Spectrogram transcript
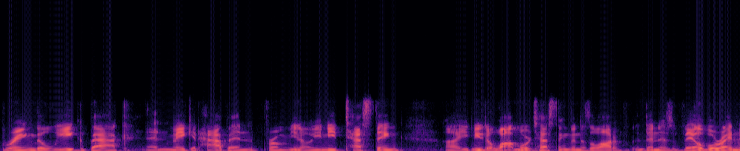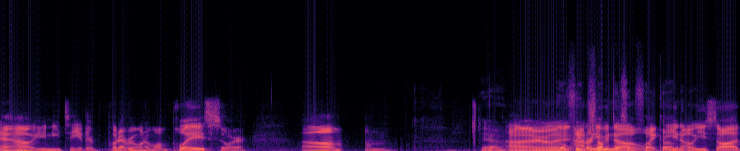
bring the league back and make it happen. From you know you need testing. Uh, you need a lot more testing than is a lot of than is available right mm-hmm. now. You need to either put everyone in one place or, um, yeah, I don't know. Hopefully I don't Trump even know. Like up. you know, you saw,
